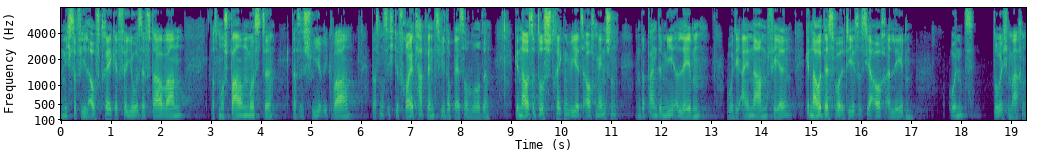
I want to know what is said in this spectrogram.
nicht so viele Aufträge für Josef da waren, dass man sparen musste, dass es schwierig war, dass man sich gefreut hat, wenn es wieder besser wurde. Genauso Durchstrecken wie jetzt auch Menschen in der Pandemie erleben, wo die Einnahmen fehlen. Genau das wollte Jesus ja auch erleben und durchmachen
